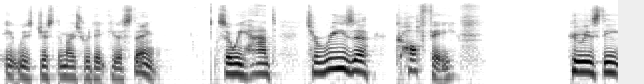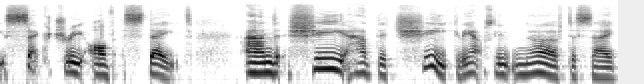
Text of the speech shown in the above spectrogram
it was just the most ridiculous thing. So, we had Theresa Coffey, who is the Secretary of State. And she had the cheek, the absolute nerve to say,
